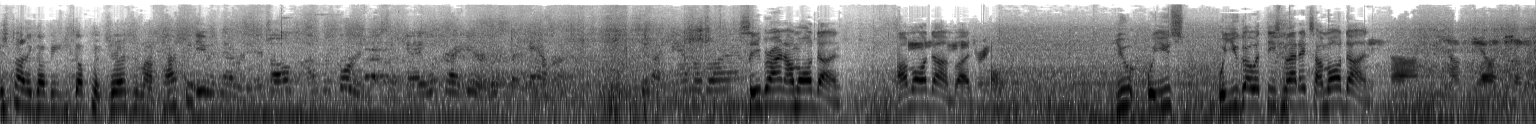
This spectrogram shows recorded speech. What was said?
It's probably gonna be. He's gonna put drugs in my pocket. He would never do. It's all. I'm recording this. Okay, look right here. This is a camera. See camera, Brian? See, Brian, I'm all done. I'm all done, bud. You, will you, will you go with these medics? I'm all done. Um, South Alex Sutherland.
